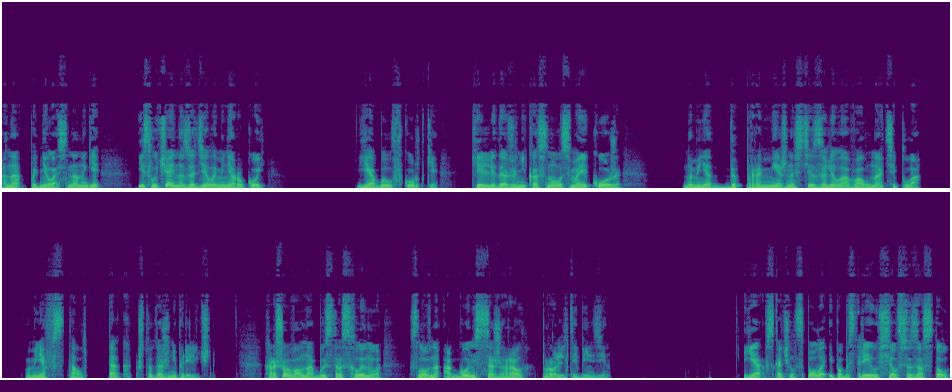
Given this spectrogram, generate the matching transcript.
Она поднялась на ноги и случайно задела меня рукой. Я был в куртке, Келли даже не коснулась моей кожи, но меня до промежности залила волна тепла. У меня встал так, что даже неприлично. Хорошо, волна быстро схлынула, словно огонь сожрал пролитый бензин. Я вскочил с пола и побыстрее уселся за стол.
